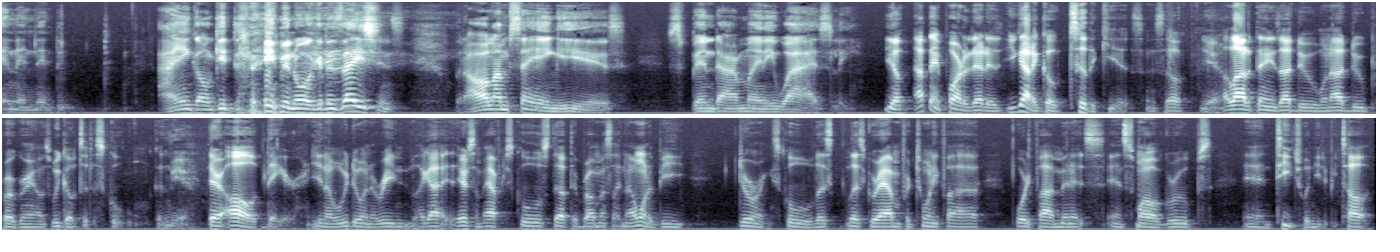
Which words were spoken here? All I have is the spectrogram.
And then then the- i ain't gonna get the naming organizations but all i'm saying is spend our money wisely Yeah, I think part of that is you got to go to the kids, and so Yeah. a lot of things I do when I do programs, we go to the school because Yeah. they're all there. You know, we're doing a reading. Like I, there's some after school stuff that brought me. I was like, no, I want to be during school. Let's let's grab them for 25, 45 minutes in small groups and teach what need to be taught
